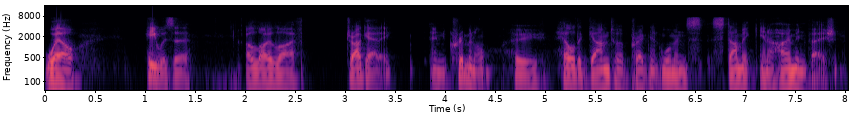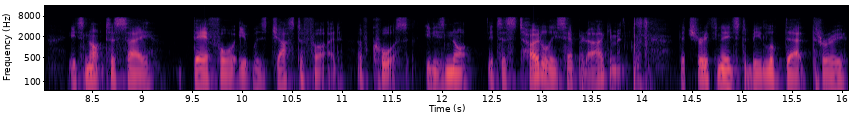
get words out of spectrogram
well, he was a, a low life drug addict and criminal who held a gun to a pregnant woman's stomach in a home invasion. It's not to say therefore it was justified. Of course, it is not. It's a totally separate argument. The truth needs to be looked at through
